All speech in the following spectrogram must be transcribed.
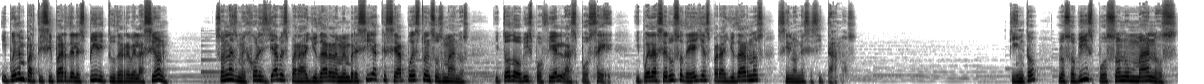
y pueden participar del Espíritu de revelación. Son las mejores llaves para ayudar a la membresía que se ha puesto en sus manos, y todo obispo fiel las posee y puede hacer uso de ellas para ayudarnos si lo necesitamos. Quinto, los obispos son humanos,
